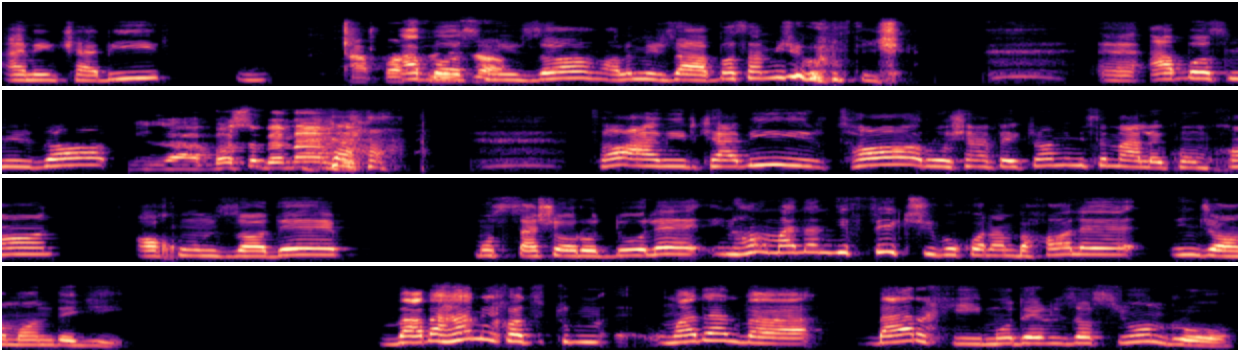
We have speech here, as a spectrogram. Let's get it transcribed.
امیر کبیر عباس, عباس میرزا. حالا میرزا عباس هم میشه گفتی عباس میرزا میرزا عباس رو به من تا امیر کبیر تا روشنفکرانی مثل ملکم خان آخونزاده مستشار و دوله اینها اومدن یه فکری بکنن به حال این جاماندگی. و به همین خاطر اومدن و برخی مدرنیزاسیون رو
